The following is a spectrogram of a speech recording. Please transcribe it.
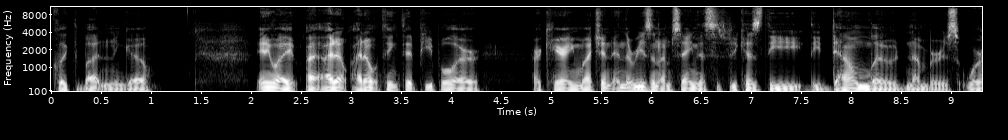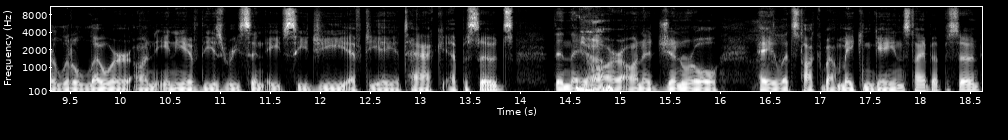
click the button and go. Anyway, I, I don't I don't think that people are are caring much, and, and the reason I'm saying this is because the the download numbers were a little lower on any of these recent HCG FDA attack episodes than they Yeah. are on a general hey let's talk about making gains type episode.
